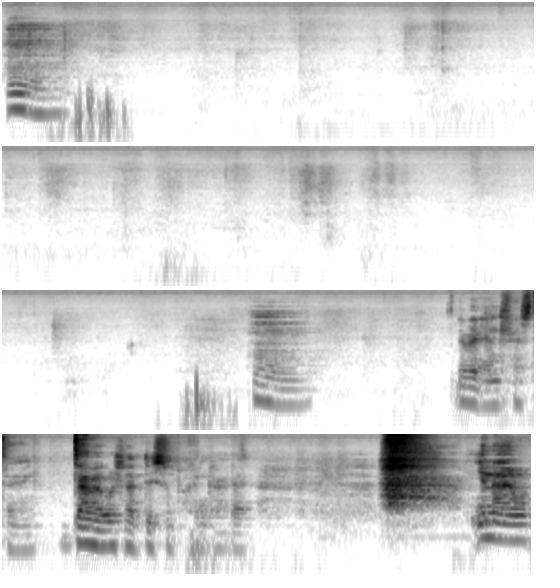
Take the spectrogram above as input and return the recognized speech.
hmm. Hmm. It'll interesting. Damn it, I wish I'd do some fucking credit. you know.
